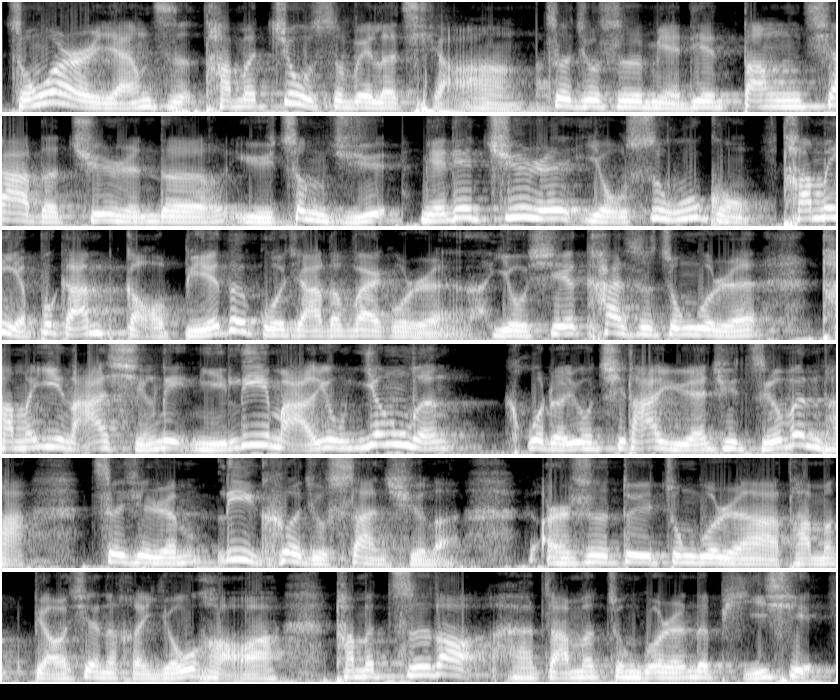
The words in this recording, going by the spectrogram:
总而言之，他们就是为了抢，这就是缅甸当下的军人的与政局。缅甸军人有恃无恐，他们也不敢搞别的国家的外国人。有些看似中国人，他们一拿行李，你立马用英文。或者用其他语言去责问他，这些人立刻就散去了，而是对中国人啊，他们表现得很友好啊，他们知道啊，咱们中国人的脾气，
